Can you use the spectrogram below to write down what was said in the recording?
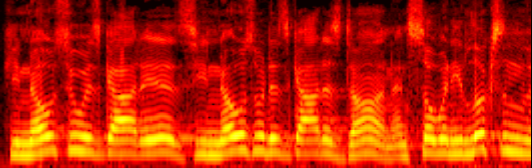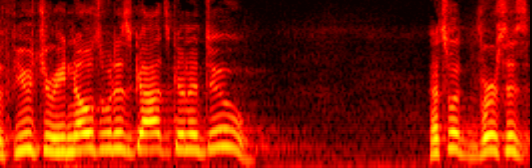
He knows who his God is. He knows what his God has done. And so when he looks into the future, he knows what his God's going to do. That's what verses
